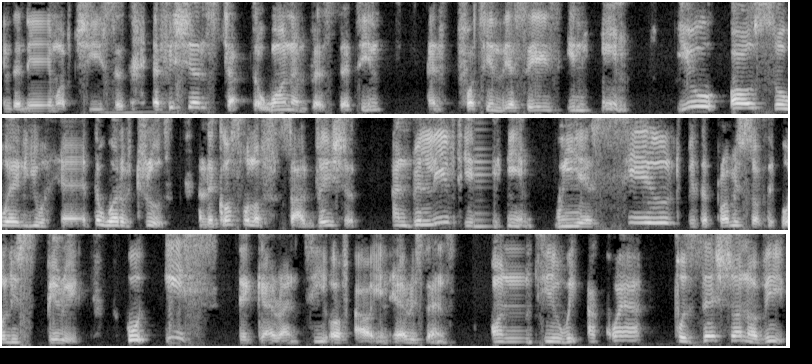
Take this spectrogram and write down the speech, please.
in the name of Jesus. Ephesians chapter 1 and verse 13 and 14 there says, In him you also, when you heard the word of truth and the gospel of salvation and believed in him, we are sealed with the promise of the Holy Spirit, who is the guarantee of our inheritance until we acquire possession of it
